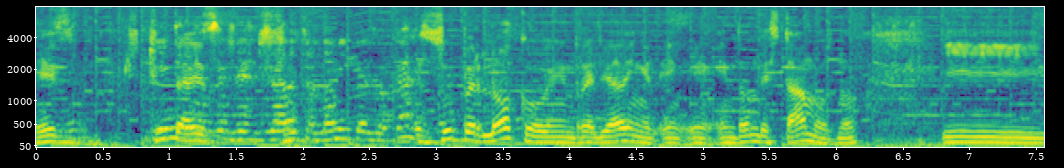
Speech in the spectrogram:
es, chuta, es, es súper loco en realidad en, en, en donde estamos, ¿no? Y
